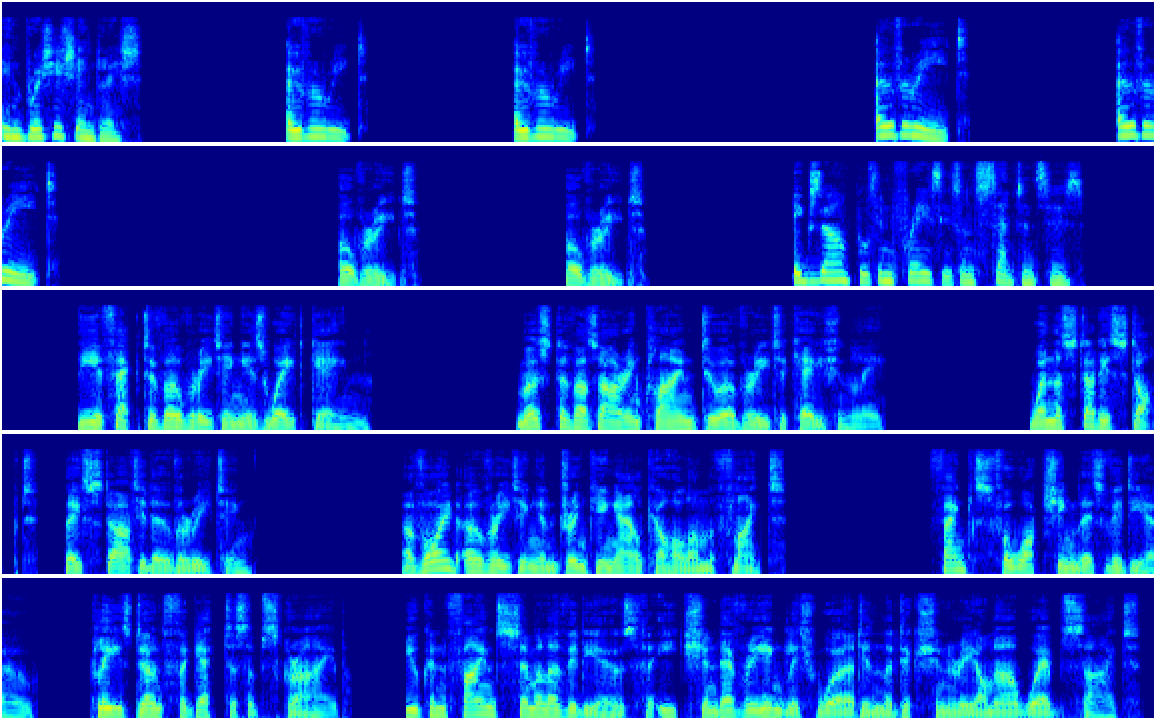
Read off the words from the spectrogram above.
In British English. Overeat. Overeat. Overeat. Overeat. Overeat. Overeat. Examples in phrases and sentences. The effect of overeating is weight gain. Most of us are inclined to overeat occasionally. When the study stopped, they started overeating. Avoid overeating and drinking alcohol on the flight. Thanks for watching this video. Please don't forget to subscribe. You can find similar videos for each and every English word in the dictionary on our website.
